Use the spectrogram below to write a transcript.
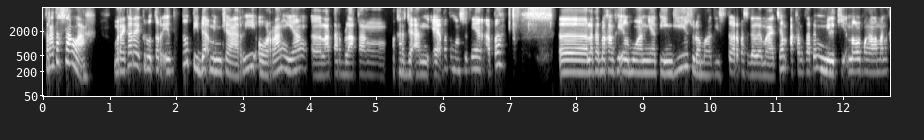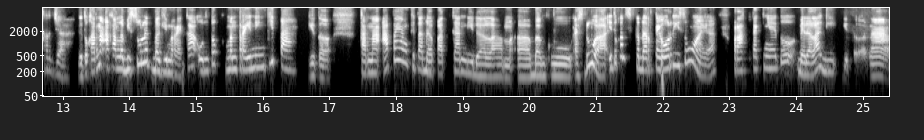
Ternyata salah mereka rekruter itu tidak mencari orang yang uh, latar belakang pekerjaan eh apa tuh maksudnya apa uh, latar belakang keilmuannya tinggi sudah magister apa segala macam akan tetapi memiliki nol pengalaman kerja gitu. Karena akan lebih sulit bagi mereka untuk mentraining kita gitu. Karena apa yang kita dapatkan di dalam uh, bangku S2 itu kan sekedar teori semua ya. Prakteknya itu beda lagi gitu. Nah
